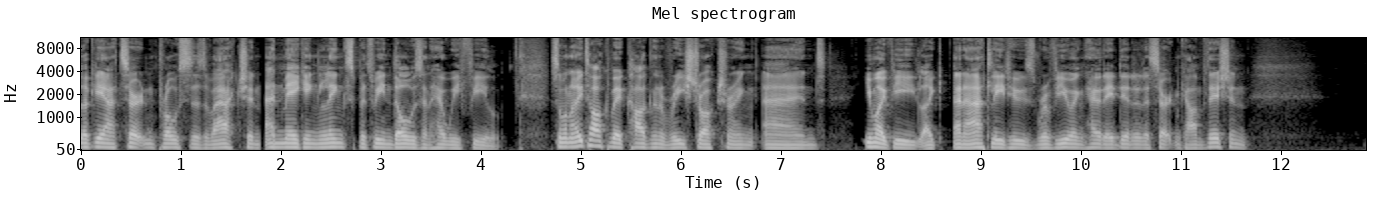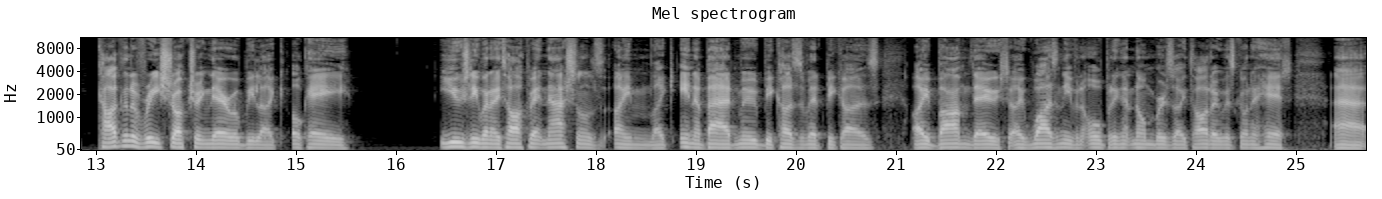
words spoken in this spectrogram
looking at certain processes of action and making links between those and how we feel. So when I talk about cognitive restructuring and you might be like an athlete who's reviewing how they did at a certain competition, cognitive restructuring there would be like, okay, usually when I talk about nationals, I'm like in a bad mood because of it because I bombed out. I wasn't even opening at numbers I thought I was going to hit. Uh,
